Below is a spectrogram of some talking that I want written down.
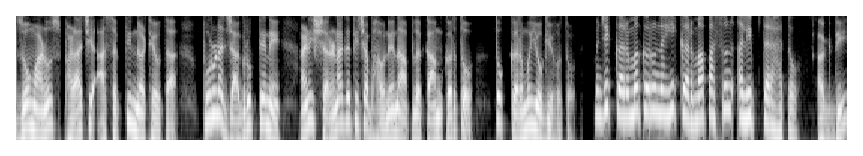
जो माणूस फळाची आसक्ती न ठेवता पूर्ण जागरूकतेने आणि शरणागतीच्या भावनेनं आपलं काम करतो तो कर्मयोगी होतो. म्हणजे कर्म करूनही कर्मापासून अलिप्त राहतो. अगदी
